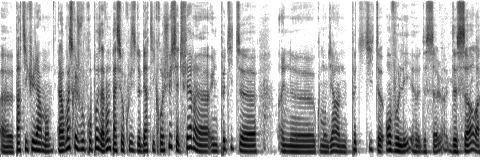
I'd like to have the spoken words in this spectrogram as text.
euh, particulièrement. Alors, moi, ce que je vous propose, avant de passer au quiz de Bertie Crochu, c'est de faire euh, une petite... une euh, comment dire une petite envolée euh, de sol de sorts.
